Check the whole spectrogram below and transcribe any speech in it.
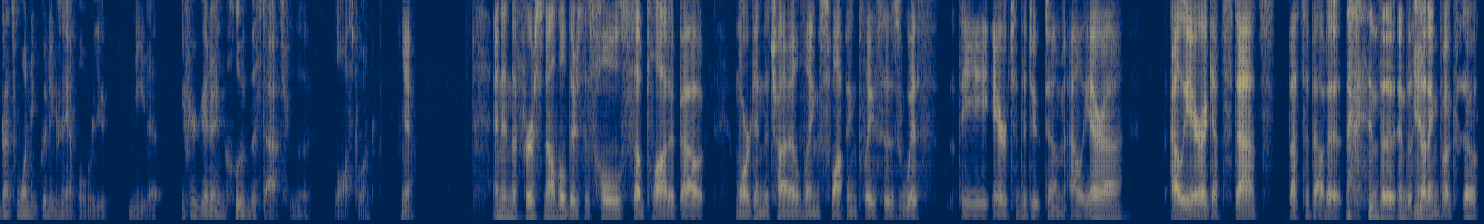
that's one good example where you need it if you're going to include the stats for the lost one. Yeah. And in the first novel, there's this whole subplot about Morgan the Childling swapping places with the heir to the dukedom, Aliera. Aliera gets stats. That's about it in the in the Yeah. setting book. So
